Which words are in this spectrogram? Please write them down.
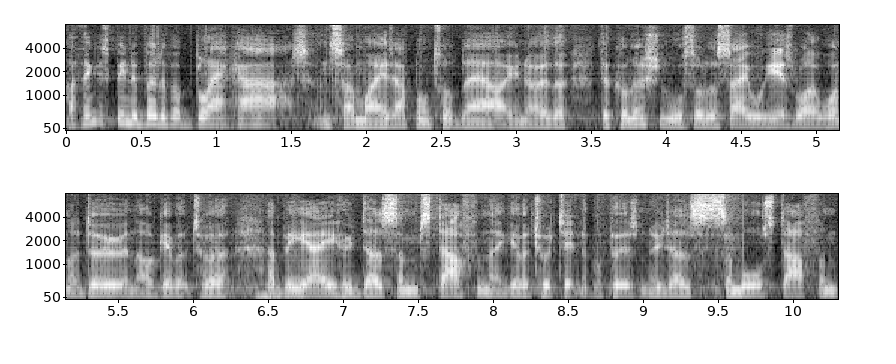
I think it's been a bit of a black art in some ways up until now. You know, the, the clinician will sort of say, well, here's what I want to do, and they'll give it to a, a BA who does some stuff, and they give it to a technical person who does some more stuff. And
